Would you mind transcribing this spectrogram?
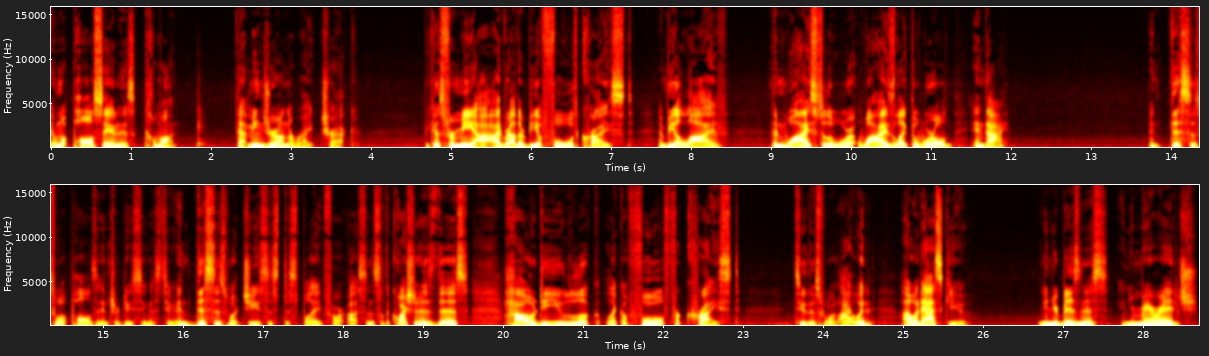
And what Paul's saying is, come on, that means you're on the right track. Because for me, I'd rather be a fool with Christ and be alive than wise to the wor- wise like the world and die. And this is what Paul's introducing us to. And this is what Jesus displayed for us. And so the question is this how do you look like a fool for Christ to this world? I would I would ask you in your business, in your marriage,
